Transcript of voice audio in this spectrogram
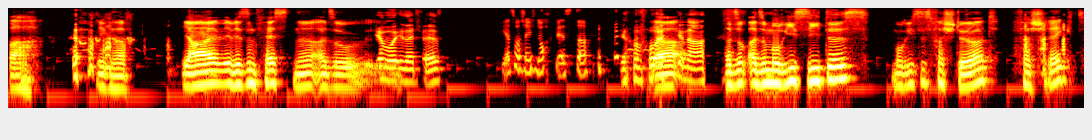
Ah, ekelhaft. Ja, wir, wir sind fest, ne? Also, Jawohl, ihr seid fest. Jetzt wahrscheinlich noch fester. Jawohl, Ja. genau. also, also Maurice sieht es. Maurice ist verstört, verschreckt.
